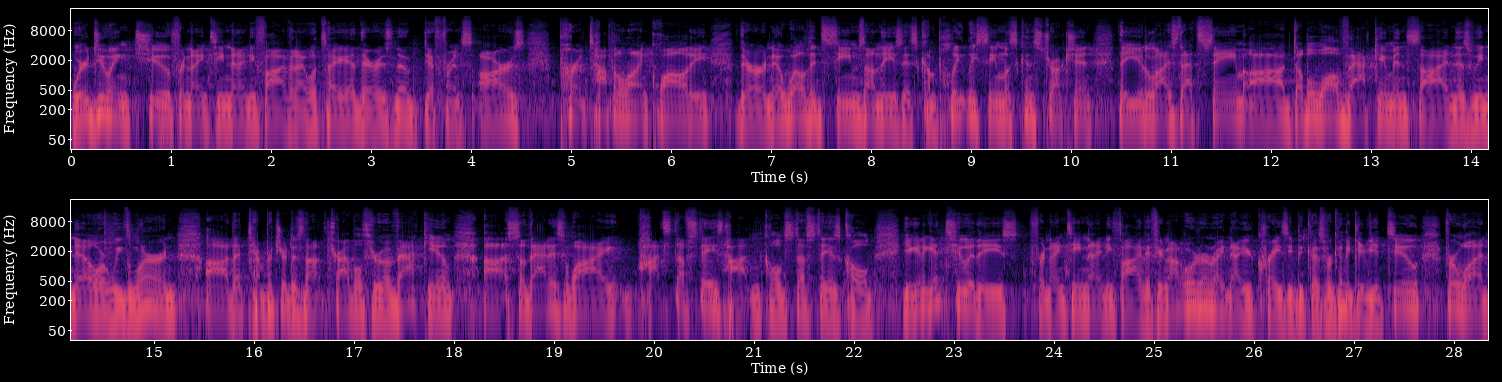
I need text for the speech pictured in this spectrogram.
We're doing two for $19.95, and I will tell you, there is no difference. Ours, per, top of the line quality. There are no welded seams on these. It's completely seamless construction. They utilize that same uh, double wall vacuum inside, and as we know, or we've learned, uh, that temperature does not travel through a vacuum. Uh, so that is why hot stuff stays hot and cold stuff stays cold. You're gonna get two of these for $19.95. If you're not ordering right now, you're crazy because we're gonna give you two for one.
